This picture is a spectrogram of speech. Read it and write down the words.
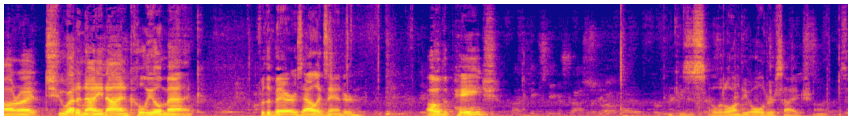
All right, two out of 99, Khalil Mack for the Bears, Alexander. Oh, the page? He's a little on the older side, Sean. so.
